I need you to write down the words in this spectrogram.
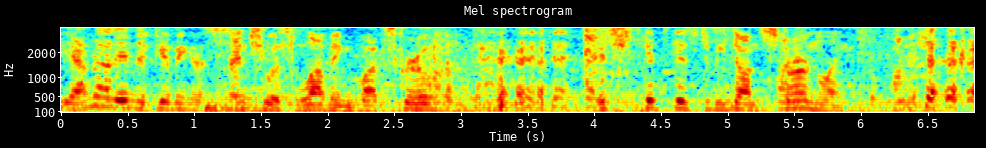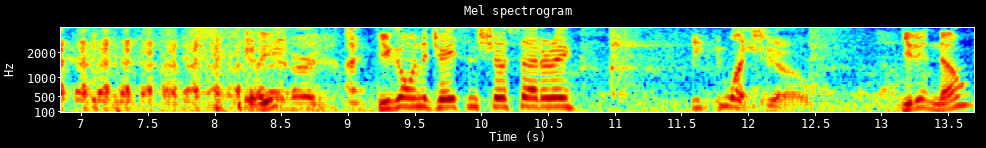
Yeah, I'm not into giving a sensuous, loving butt screw. it, it is to be done sternly. Are you, you going to Jason's show Saturday? He's What show? You didn't know?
